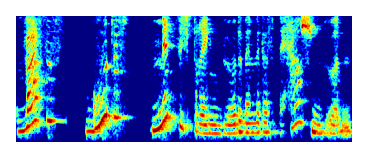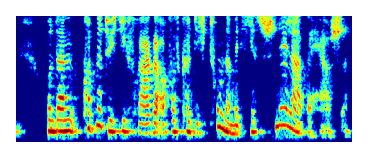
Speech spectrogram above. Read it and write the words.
was es Gutes mit sich bringen würde, wenn wir das beherrschen würden. Und dann kommt natürlich die Frage auch, was könnte ich tun, damit ich es schneller beherrsche?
